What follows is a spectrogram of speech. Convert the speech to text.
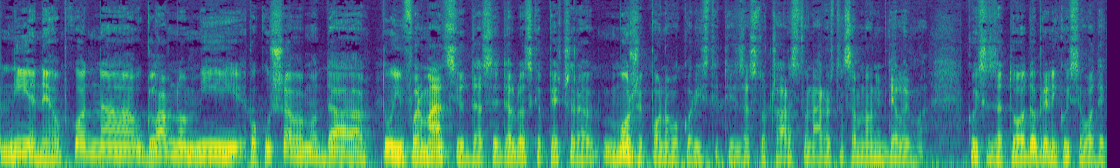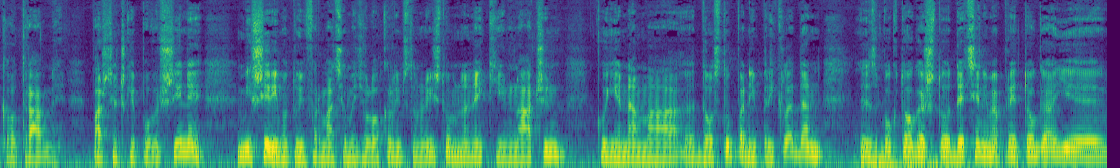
nije neophodna, uglavnom mi pokušavamo da tu informaciju da se Delbatska pečara može ponovo koristiti za stočarstvo, naravno samo na onim delovima koji su za to odobreni, koji se vode kao travne pašnjačke površine, mi širimo tu informaciju među lokalnim stanovništvom na neki način koji je nama dostupan i prikladan zbog toga što decenima pre toga je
